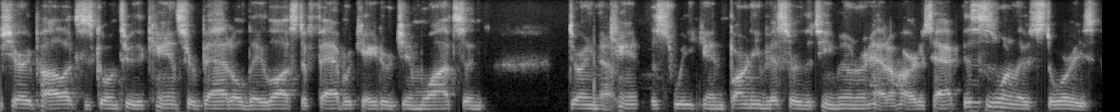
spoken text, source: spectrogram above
Sherry Pollex is going through the cancer battle. They lost a fabricator, Jim Watson, during the Yeah. Kansas weekend. Barney Visser, the team owner, had a heart attack. This is one of those stories,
